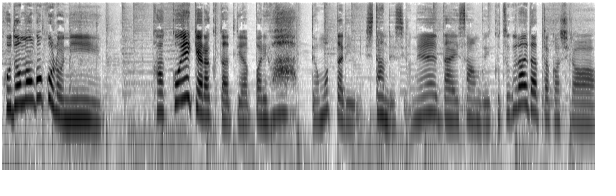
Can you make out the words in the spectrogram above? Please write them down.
子供心にかっこいいキャラクターってやっぱりわーって思ったりしたんですよね。第3部いくつぐらいだったかしら。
